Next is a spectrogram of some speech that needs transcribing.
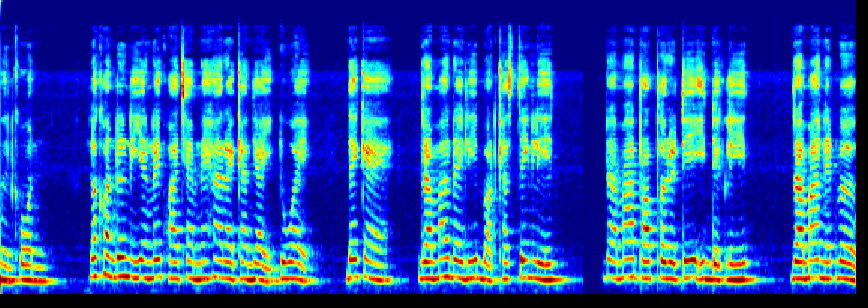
40,000 คน ละครเรื่องนี้ยังได้คว้าแชมป์ใน 5 รายการใหญ่อีกด้วย ได้แก่ Drama Daily Broadcasting Lead Drama Property Index Lead Drama Network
